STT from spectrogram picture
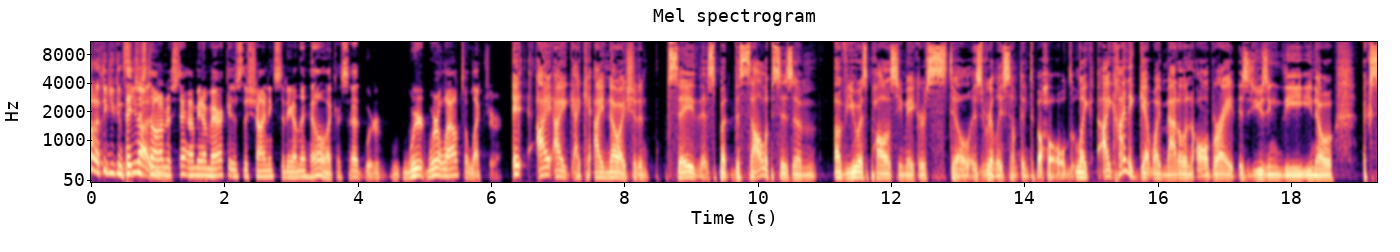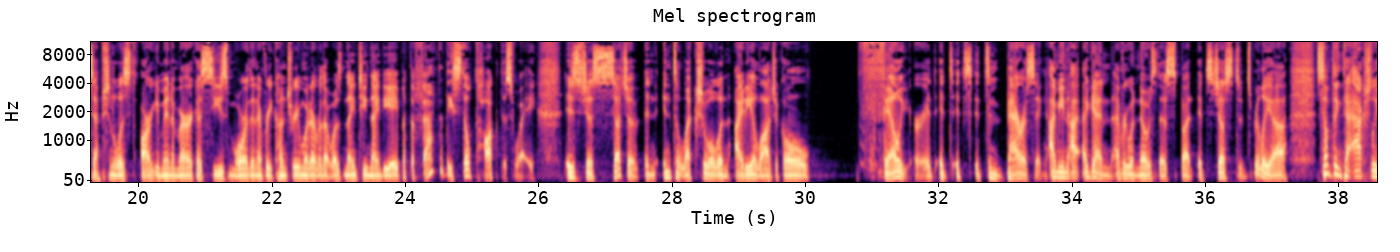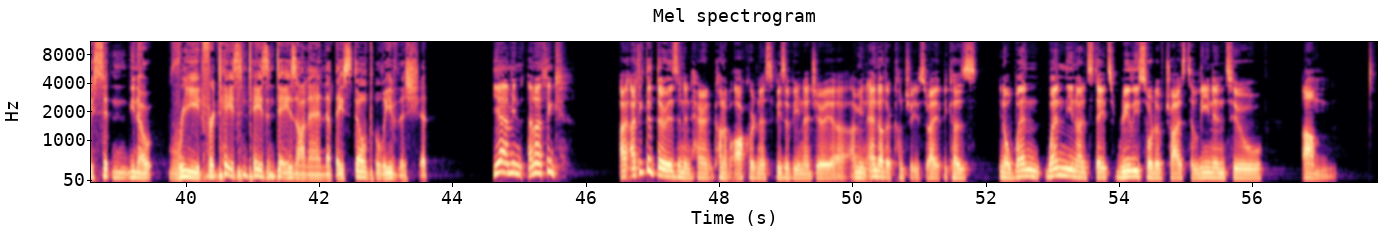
and I think you can say that. they see just don't understand. I mean, America is the shining city on the hill. Like I said, we're we're we're allowed to lecture. It, I I I, can, I know I shouldn't say this, but the solipsism of US policymakers still is really something to behold. Like, I kind of get why Madeleine Albright is using the, you know, exceptionalist argument. America sees more than every country and whatever that was 1998. But the fact that they still talk this way is just such a, an intellectual and ideological failure. It, it, it's it's embarrassing. I mean, I, again, everyone knows this, but it's just it's really uh something to actually sit and you know read for days and days and days on end that they still believe this shit. Yeah, I mean, and I think I, I think that there is an inherent kind of awkwardness vis-a-vis Nigeria. I mean, and other countries, right? Because you know when when the United States really sort of tries to lean into um,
